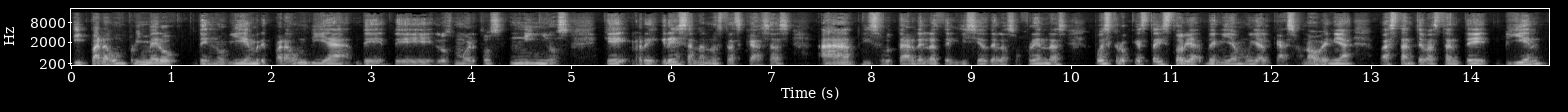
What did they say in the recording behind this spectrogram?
Y para un primero de noviembre, para un día de, de, los muertos niños que regresan a nuestras casas a disfrutar de las delicias de las ofrendas, pues creo que esta historia venía muy al caso, ¿no? Venía bastante, bastante bien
